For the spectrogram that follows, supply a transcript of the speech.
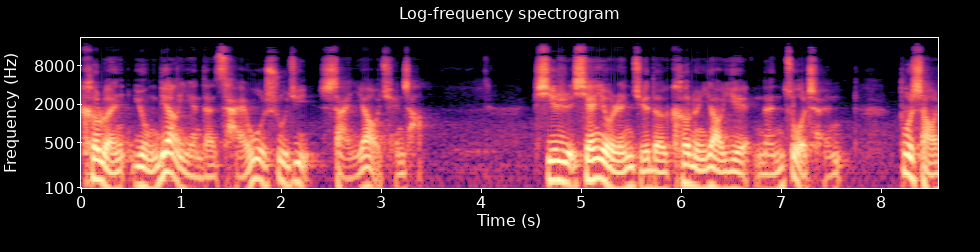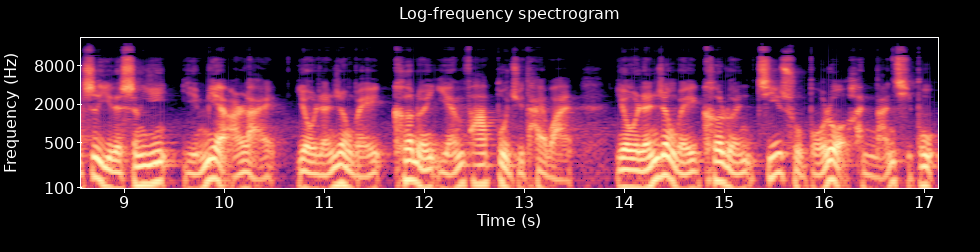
科伦用亮眼的财务数据闪耀全场。昔日先有人觉得科伦药业能做成，不少质疑的声音迎面而来。有人认为科伦研发布局太晚，有人认为科伦基础薄弱，很难起步。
